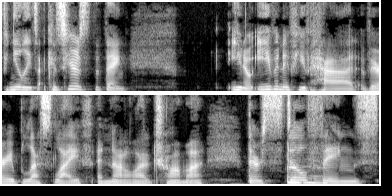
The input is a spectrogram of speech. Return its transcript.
feelings. Because here's the thing you know, even if you've had a very blessed life and not a lot of trauma, there's still mm-hmm. things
